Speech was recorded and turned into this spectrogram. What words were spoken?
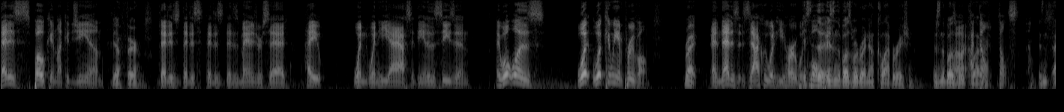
that is spoken like a GM. Yeah, fair. That is that is that is that his manager said, "Hey, when when he asked at the end of the season, hey, what was what what can we improve on?" Right. And that is exactly what he heard with Isn't the isn't the buzzword right now collaboration? Isn't the buzzword Uh, I collaboration? don't don't. Isn't I,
